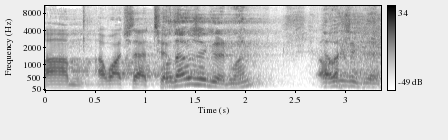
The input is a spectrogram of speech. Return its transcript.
um, I watched that too. Well, that was a good one. That was a good.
